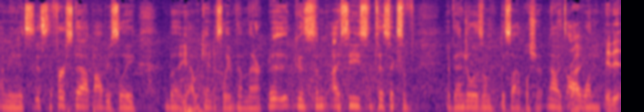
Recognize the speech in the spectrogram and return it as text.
I mean, it's it's the first step, obviously, but yeah, we can't just leave them there uh, because I see statistics of evangelism, discipleship. No, it's all Right. one. It is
